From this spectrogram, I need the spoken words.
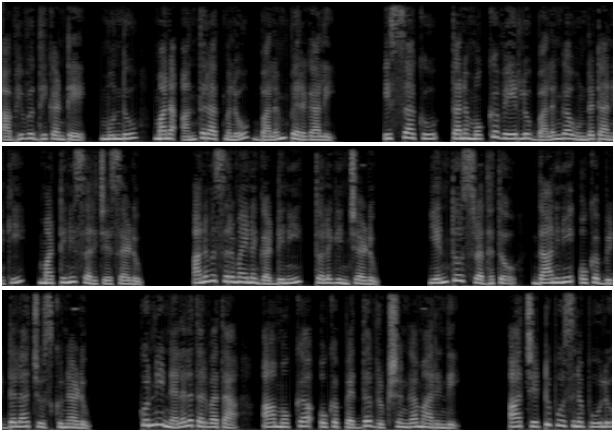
అభివృద్ధి కంటే ముందు మన అంతరాత్మలో బలం పెరగాలి. ఇస్సాకు తన మొక్క వేర్లు బలంగా ఉండటానికి మట్టిని సరిచేశాడు. అనవసరమైన గడ్డిని తొలగించాడు. ఎంతో శ్రద్ధతో దానిని ఒక బిడ్డలా చూసుకున్నాడు. కొన్ని నెలల తర్వాత ఆ మొక్క ఒక పెద్ద వృక్షంగా మారింది. ఆ చెట్టు పూసిన పూలు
